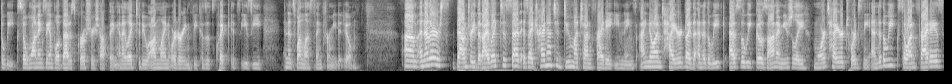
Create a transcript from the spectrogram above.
the week. So one example of that is grocery shopping. And I like to do online ordering because it's quick, it's easy, and it's one less thing for me to do. Um, another boundary that I like to set is I try not to do much on Friday evenings. I know I'm tired by the end of the week. As the week goes on, I'm usually more tired towards the end of the week. So on Fridays,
